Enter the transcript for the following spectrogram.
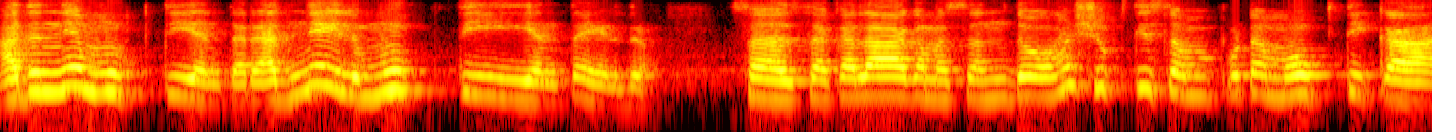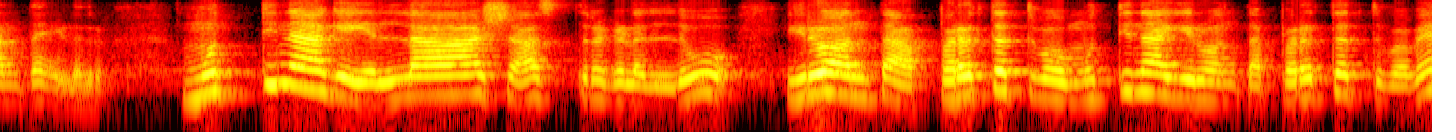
ಅದನ್ನೇ ಮುಕ್ತಿ ಅಂತಾರೆ. ಅದನ್ನೇ ಇಲ್ಲಿ ಮುಕ್ತಿ ಅಂತ ಹೇಳಿದ್ರು. ಸ ಸಕಲಾಗಮ ಸಂದೋಹ ಶುಕ್ತಿ ಸಂಪುಟ ಮೌಕ್ತಿಕ ಅಂತ ಹೇಳಿದ್ರು. ಮುತ್ತಿನಾಗೆ ಎಲ್ಲಾ ಶಾಸ್ತ್ರಗಳಲ್ಲೂ ಇರೋ ಅಂತ ಪರತತ್ವ ಮುತ್ತಿನಾಗಿರುವಂತ ಪರತತ್ವವೇ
